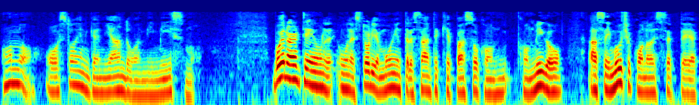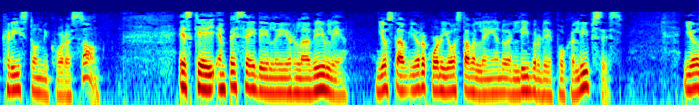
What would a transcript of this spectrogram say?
o no? ¿O estoy engañando a mí mismo? Voy a darte una, historia muy interesante que pasó conmigo hace mucho cuando acepté a Cristo en mi corazón. Es que empecé a leer la Biblia. Yo, estaba, yo recuerdo yo estaba leyendo el libro de Apocalipsis. Yo,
